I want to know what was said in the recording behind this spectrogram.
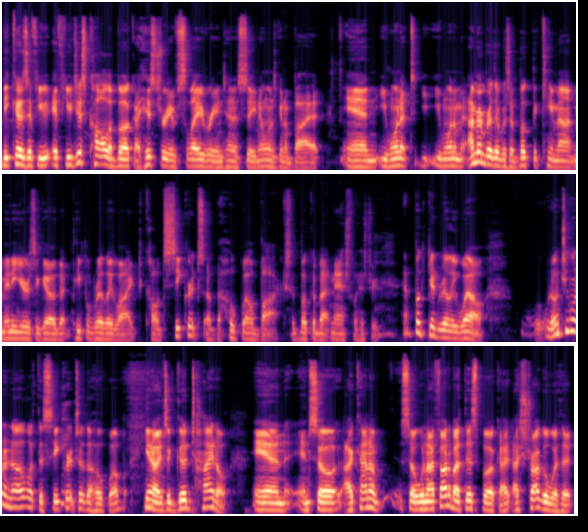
because if you if you just call a book a history of slavery in Tennessee, no one's going to buy it. And you want it. To, you want to. I remember there was a book that came out many years ago that people really liked called "Secrets of the Hopewell Box," a book about Nashville history. That book did really well. Don't you want to know what the secrets of the Hopewell? You know, it's a good title. And and so I kind of so when I thought about this book, I, I struggle with it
